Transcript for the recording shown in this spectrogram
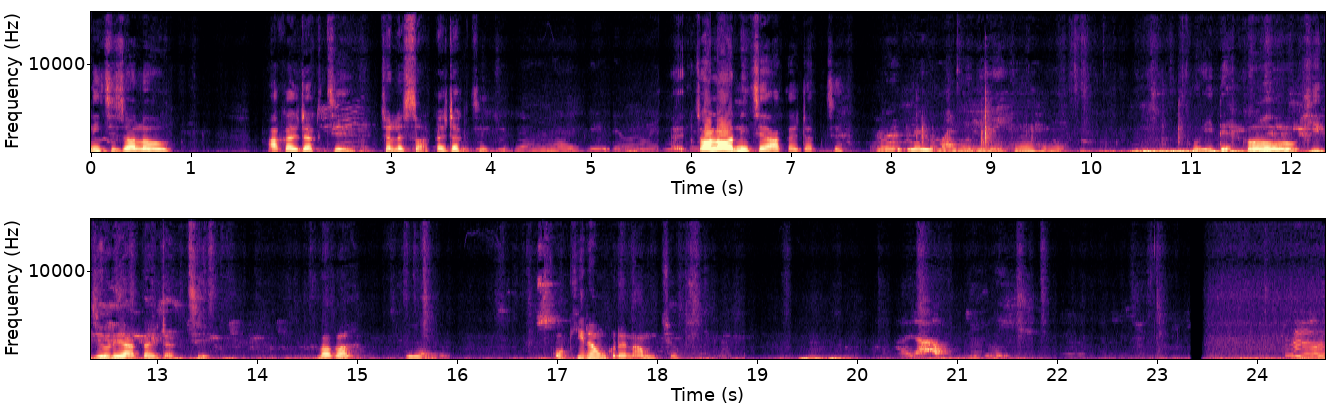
নিচে চলো। আকাশ ডাকছে। চলে এসো আকাশ ডাকছে। চলো নিচে আকাশ ডাকছে। হুম হুম। ওই দেখো কি জোরে আকাশ ডাকছে। বাবা ও কিরম করে নামছো? Yeah.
